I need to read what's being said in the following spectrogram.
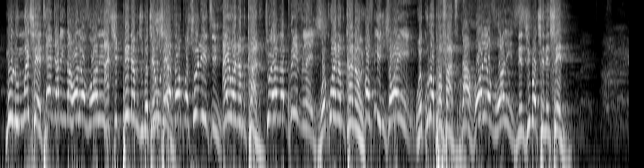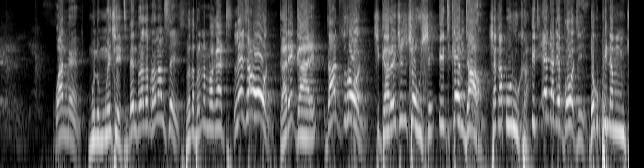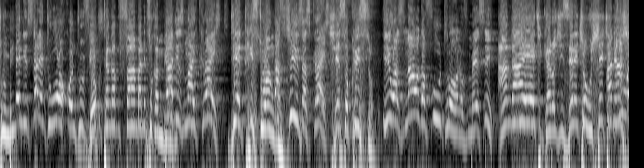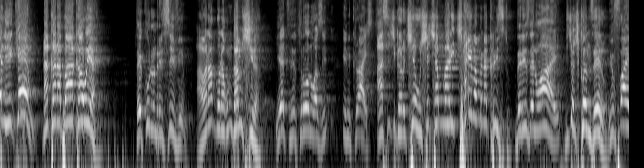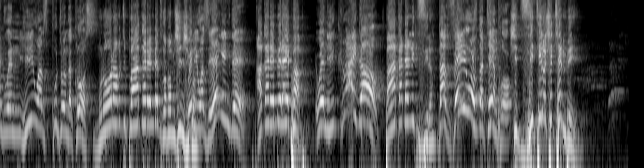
munhu mumwe chete entering the Holy of Holies. achipinda munzvimbo He the opportunity aiwana mukana. to have the privilege wekuwana mukana uyu enjoying the Holy of Holies. nenzvimbo tsvene tsvene One man. munhu mumwe chete Then Brother Branham says, brother branham vakati later on, gare gare that throne, chigaro ichocho choushe it came down. chakaburuka It entered a body ndokupinda mumutumbi and it started to walk on two feet. ndokutanga kufamba netsoka That mbiri is my Christ. ndiye kristu wangu That's Jesus Christ. jesu kristu He was now the full throne of mercy. anga aye chigaro chizere choushe Until chenyasha when he came, dakara paakauya they couldn't receive him. havana kugona kumugamuchira Yet the throne was in Christ. asi chigaro cheushe chamwari chaiva muna kristu. The reason why ndicho chikonzero. you find when he was put on the cross, munoona kuti paakarembedzwa when he pamuchinjikwa was hanging there, akarembera ipapo. when he cried out, paakadanidzira. the veil of the temple chidzitiro chetemberi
